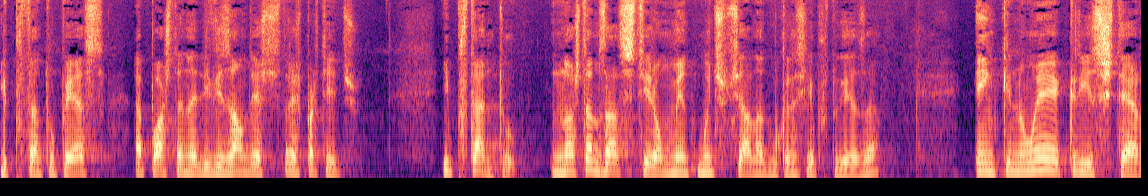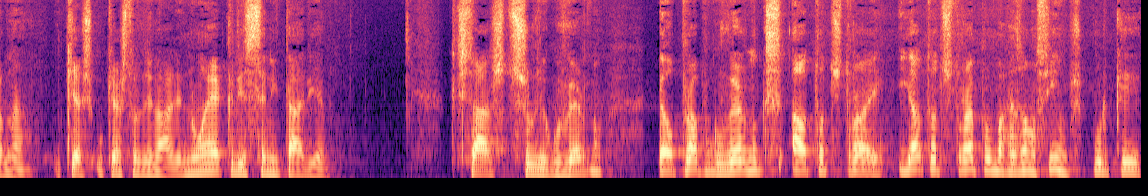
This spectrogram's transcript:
E, portanto, o PS aposta na divisão destes três partidos. E, portanto, nós estamos a assistir a um momento muito especial na democracia portuguesa, em que não é a crise externa, o que é, o que é extraordinário, não é a crise sanitária que está a destruir o governo, é o próprio governo que se autodestrói. E autodestrói por uma razão simples, porque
